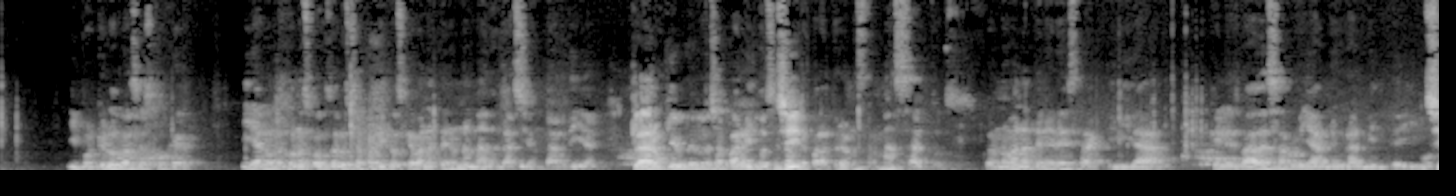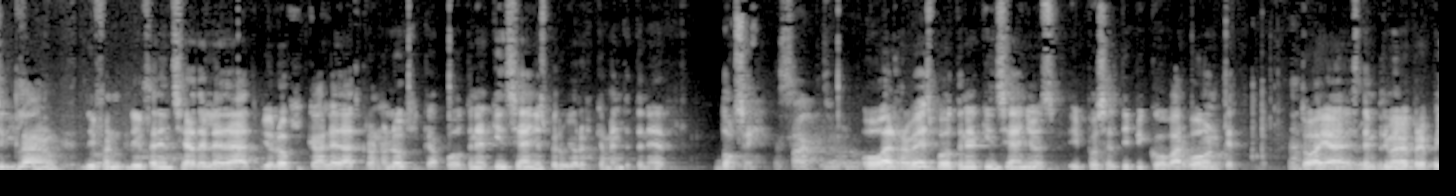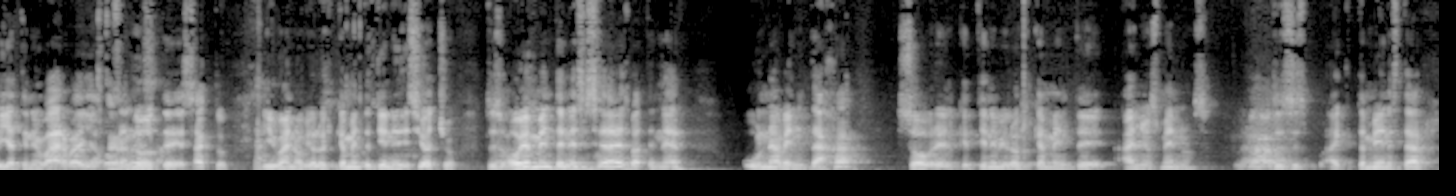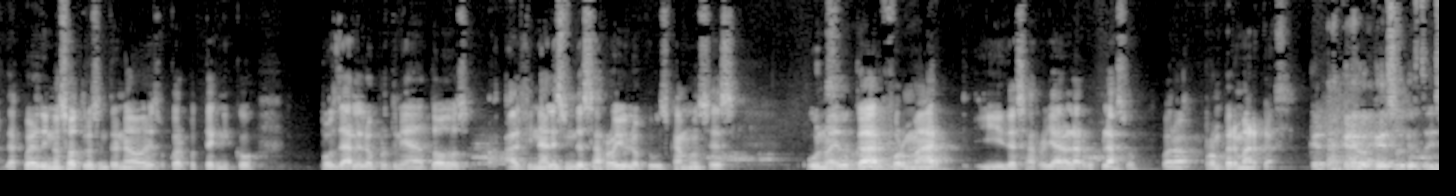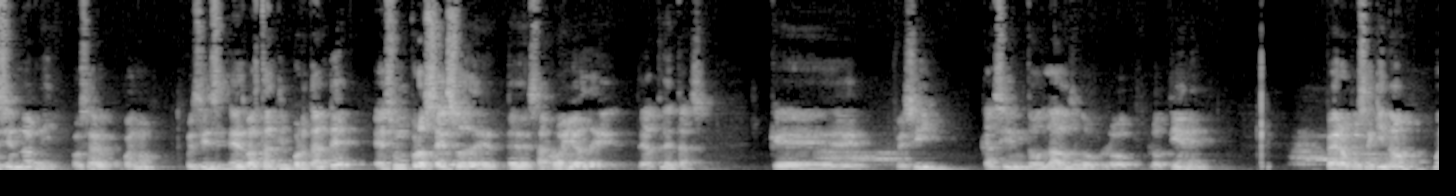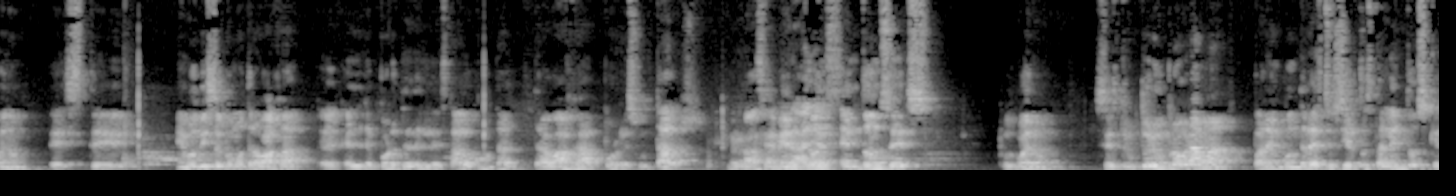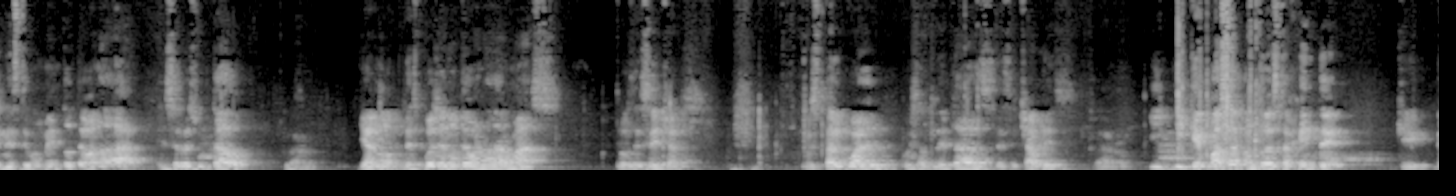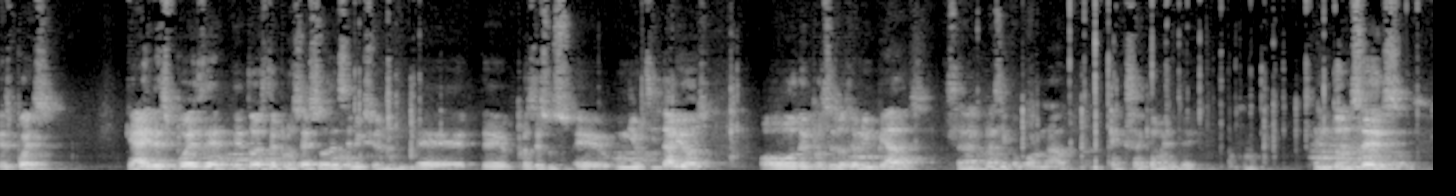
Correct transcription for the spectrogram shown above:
¿Y por qué los vas a escoger? Y a lo mejor no escoges a los chaparritos que van a tener una maduración tardía. Claro. Que los chaparritos en Sí. la preparatoria van a estar más altos, pero no van a tener esta actividad que les va a desarrollar neuralmente y Sí, claro. Difer- diferenciar de la edad biológica a la edad cronológica. Puedo tener 15 años, pero biológicamente tener 12. Exacto. O al revés, puedo tener 15 años y pues el típico barbón que todavía está en primera de prepa y ya tiene barba, La ya está grandote, exacto. Y bueno, biológicamente tiene 18. Entonces, obviamente en esas edades va a tener una ventaja sobre el que tiene biológicamente años menos. Claro. Entonces hay que también estar de acuerdo y nosotros entrenadores o cuerpo técnico, pues darle la oportunidad a todos. Al final es un desarrollo y lo que buscamos es, uno, educar, formar y desarrollar a largo plazo para romper marcas. Cre- Creo que eso que está diciendo Arnie, o sea, bueno, pues sí, es, es bastante importante. Es un proceso de, de desarrollo de, de atletas que, pues sí, casi en todos lados lo, lo, lo tienen. Pero pues aquí no. Bueno, este, hemos visto cómo trabaja el, el deporte del Estado como tal. Trabaja por resultados. En base a Entonces, medallas. entonces, pues bueno, se estructura un programa para encontrar estos ciertos talentos que en este momento te van a dar ese resultado. Claro. Ya no, después ya no te van a dar más, los desechas. Pues tal cual, pues atletas desechables. Claro. ¿Y, y qué pasa con toda esta gente que después? ¿Qué hay después de, de todo este proceso de selección de, de procesos eh, universitarios o de procesos de Olimpiadas. Será el clásico burnout. Exactamente. Entonces,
